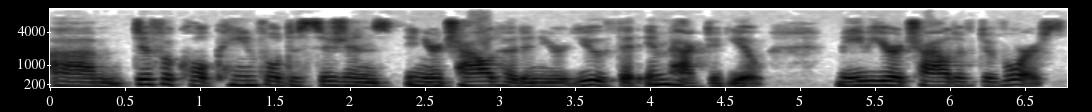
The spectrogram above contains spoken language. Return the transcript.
um, difficult, painful decisions in your childhood and your youth that impacted you. Maybe you're a child of divorce.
